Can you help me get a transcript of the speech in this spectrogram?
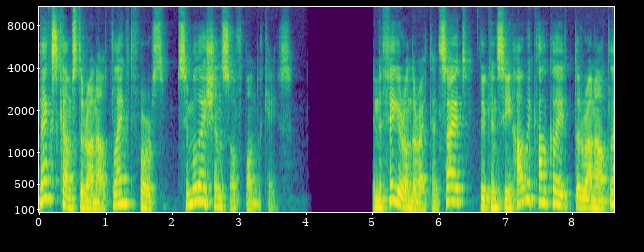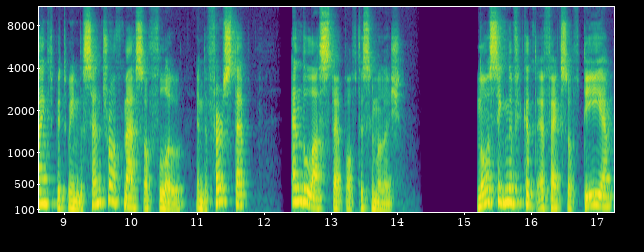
Next comes the runout length for simulations of Bondo caves. In the figure on the right hand side, you can see how we calculated the runout length between the center of mass of flow in the first step and the last step of the simulation. No significant effects of DEM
